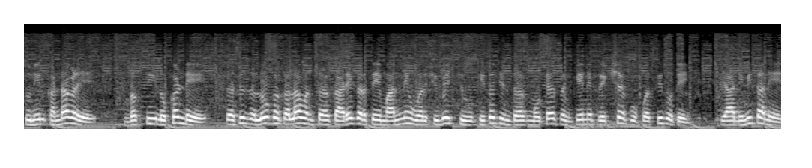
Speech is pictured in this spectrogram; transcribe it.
सुनील खंडागळे भक्ती लोखंडे तसेच लोककलावंत कार्यकर्ते मान्यवर शुभेच्छुक हितचिंतक मोठ्या संख्येने प्रेक्षक उपस्थित होते. या निमित्ताने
